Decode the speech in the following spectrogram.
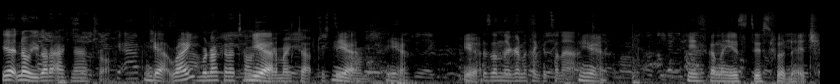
Yeah, no, you gotta act natural. Yeah, right? We're not gonna tell them Yeah. you're mic'd up. Just be Yeah, normal. yeah, yeah, Because then they're gonna think it's an act. yeah. He's gonna use this footage.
